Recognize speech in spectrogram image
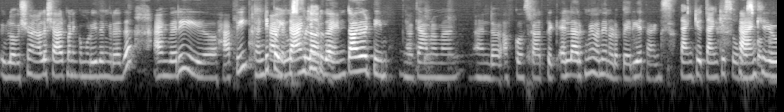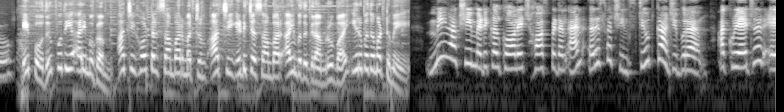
இவ்வளோ விஷயம் என்னால் ஷேர் பண்ணிக்க முடியுதுங்கிறது ஐ எம் வெரி ஹாப்பி கண்டிப்பாக thank you to the entire team cameraman and of course Karthik எல்லாருக்குமே வந்து என்னோட பெரிய thanks thank you thank you so thank you இப்போது புதிய அறிமுகம். ஆச்சி ஹோட்டல் சாம்பார் மற்றும் ஆச்சி இடிச்ச சாம்பார் ஐம்பது கிராம் ரூபாய் இருபது மட்டுமே. Meenakshi medical college hospital and research institute Kanchipuram accredited A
